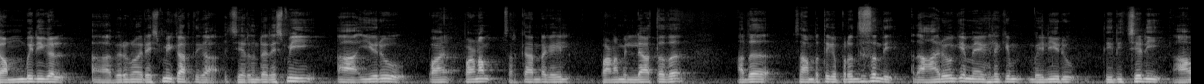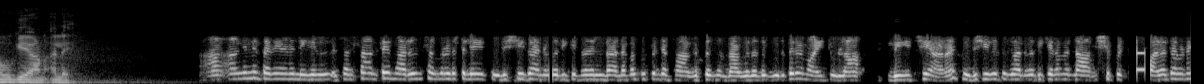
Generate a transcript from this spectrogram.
കമ്പനികൾ. ആ, രശ്മി കാർത്തിക ചേരുന്നുണ്ട്. രശ്മി ഈയൊരു പണം സർക്കാരിന്റെ കയ്യിൽ പണമില്ലാത്തത് അത് സാമ്പത്തിക പ്രതിസന്ധി അത് ആരോഗ്യ മേഖലയ്ക്കും വലിയൊരു തിരിച്ചടി ആവുകയാണ് അല്ലേ? അങ്ങനെ നിങ്ങൾ സംസ്ഥാനത്തെ മരുന്ന് സംവരണത്തിലെ കുടിശ്ശിക അനുവദിക്കുന്നതിൽ ധനവകുപ്പിന്റെ ഭാഗത്തു നിന്നുണ്ടാകുന്നത് ഗുരുതരമായിട്ടുള്ള വീഴ്ചയാണ്. കുടിശ്ശിക തുക അനുവദിക്കണമെന്ന് ആവശ്യപ്പെട്ട് പലതവണ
